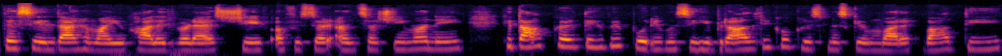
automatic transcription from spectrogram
तहसीलदार हमायूं खालिद वड़ैस, चीफ ऑफिसर अंसर चीमा ने खिताब करते हुए पूरी मसीही बरदरी को क्रिसमस की मुबारकबाद दी।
